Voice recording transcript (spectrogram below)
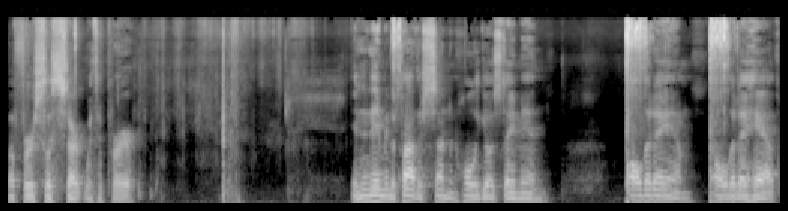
But first, let's start with a prayer. In the name of the Father, Son, and Holy Ghost, amen. All that I am, all that I have,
